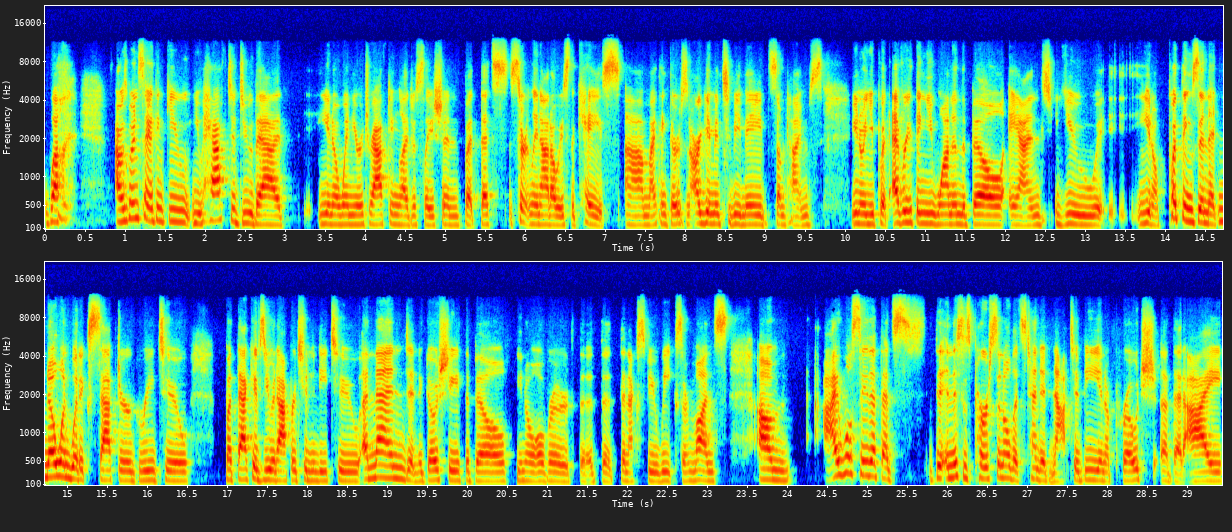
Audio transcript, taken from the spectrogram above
well, I was going to say I think you you have to do that you know when you're drafting legislation but that's certainly not always the case um, i think there's an argument to be made sometimes you know you put everything you want in the bill and you you know put things in that no one would accept or agree to but that gives you an opportunity to amend and negotiate the bill you know over the the, the next few weeks or months um, I will say that that's, and this is personal, that's tended not to be an approach uh, that I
